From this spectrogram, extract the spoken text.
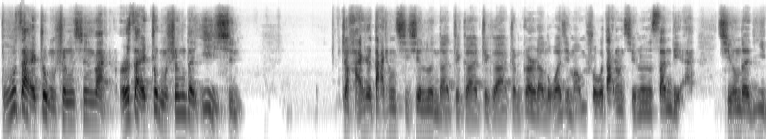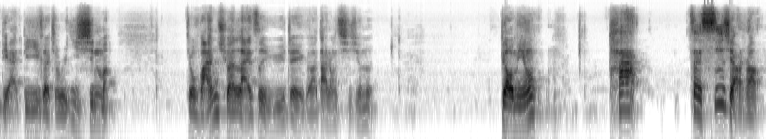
不在众生心外，而在众生的一心。这还是大乘起信论的这个这个整个的逻辑嘛？我们说过大乘起信论的三点，其中的一点，第一个就是一心嘛，就完全来自于这个大乘起心论，表明。他在思想上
